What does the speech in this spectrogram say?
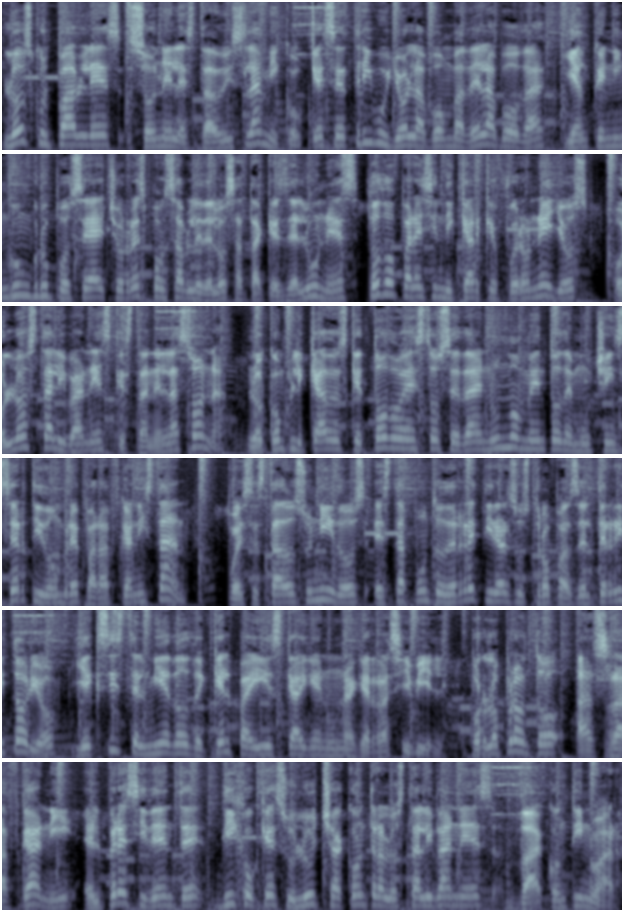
Los culpables son el Estado Islámico, que se atribuyó la bomba de la boda y aunque ningún grupo se ha hecho responsable de los ataques del lunes, todo parece indicar que fueron ellos o los talibanes que están en la zona. Lo complicado es que todo esto se da en un momento de mucha incertidumbre para Afganistán, pues Estados Unidos está a punto de retirar sus tropas del territorio y existe el miedo de que el país caiga en una guerra civil. Por lo pronto, Ashraf Ghani, el presidente, dijo que su lucha contra los talibanes va a continuar.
